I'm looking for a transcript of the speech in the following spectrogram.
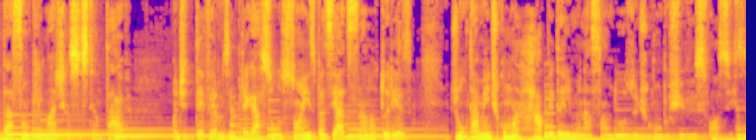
da ação climática sustentável, onde devemos empregar soluções baseadas na natureza juntamente com uma rápida eliminação do uso de combustíveis fósseis,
